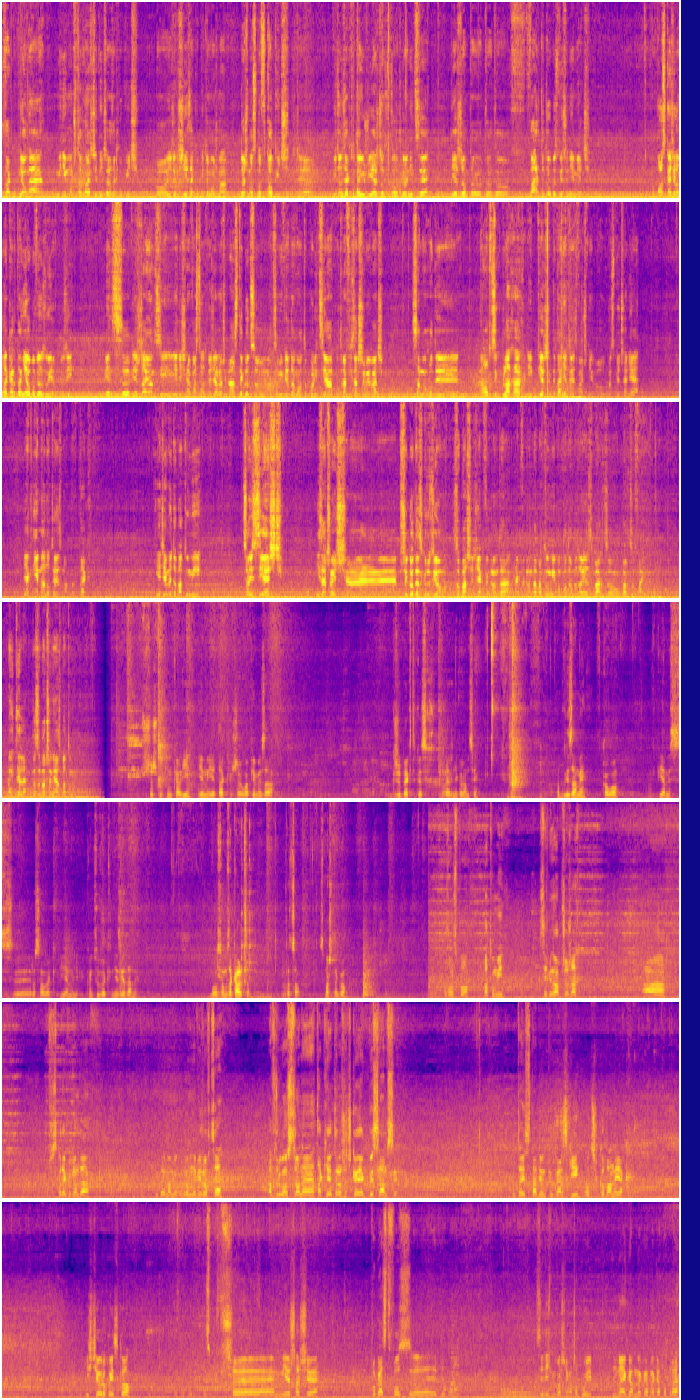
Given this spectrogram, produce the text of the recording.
zakupione, minimum 14 dni trzeba zakupić, bo jeżeli się nie zakupi, to można dość mocno wtopić. Widząc jak tutaj już jeżdżąc od granicy, jeżdżą, to, to, to warto to ubezpieczenie mieć. Bo polska zielona karta nie obowiązuje w Gruzji, więc e, wjeżdżając i jedzie się na własną odpowiedzialność, a z tego co, co mi wiadomo, to policja potrafi zatrzymywać samochody na obcych blachach i pierwsze pytanie to jest właśnie o ubezpieczenie. Jak nie ma, no to jest mandat, tak? Jedziemy do Batumi, coś zjeść i zacząć e, przygodę z Gruzją, zobaczyć jak wygląda, jak wygląda Batumi, bo podobno jest bardzo, bardzo fajne. No i tyle, do zobaczenia z Batumi. Przyszły chinkali, jemy je tak, że łapiemy za grzybek, tylko jest cholernie gorący. Obgryzamy koło, wpijamy z e, rosołek i jemy. Końcówek nie zjadamy, bo są za kalcem. To co? Smacznego. Chodząc po Batumi, jesteśmy na obrzeżach, a to wszystko tak wygląda. Tutaj mamy ogromne wieżowce, a w drugą stronę takie troszeczkę jakby slumsy. Tutaj stadion piłkarski, odszykowany jak iście europejsko. Przemiesza się bogactwo z e, biedą. Zjedliśmy właśnie haczapuri, mega, mega, mega dobre. Eee,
